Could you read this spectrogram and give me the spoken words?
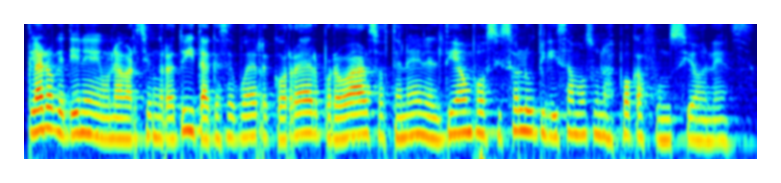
Claro que tiene una versión gratuita que se puede recorrer, probar, sostener en el tiempo si solo utilizamos unas pocas funciones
